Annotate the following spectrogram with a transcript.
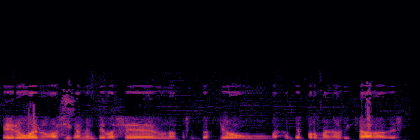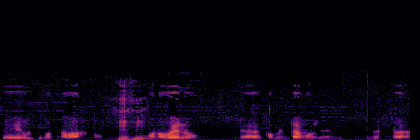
Pero bueno, básicamente va a ser una presentación bastante pormenorizada de este último trabajo, como noveno, ya comentamos en, en nuestra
